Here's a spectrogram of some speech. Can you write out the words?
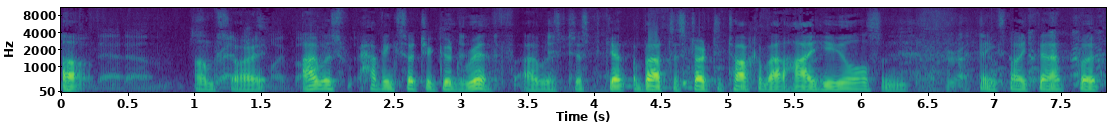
Uh, know, that. Um, i'm sorry in my body. i was having such a good riff i was just get, about to start to talk about high heels and things like that but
